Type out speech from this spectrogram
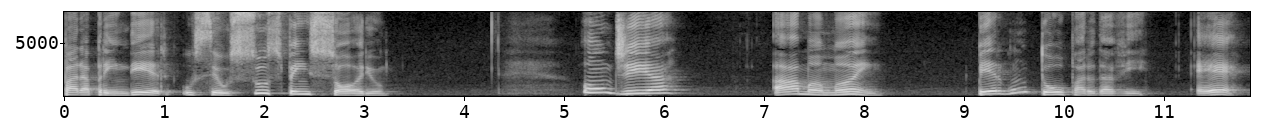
para prender o seu suspensório. Um dia, a mamãe perguntou para o Davi. É,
